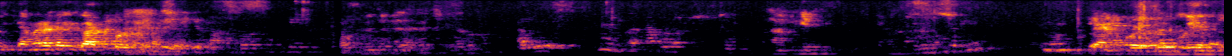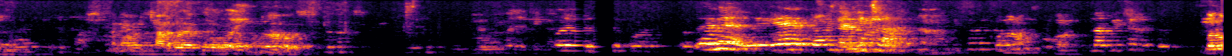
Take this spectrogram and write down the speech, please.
ওই ক্যামেরাটাকে গার্ড করে দিন প্ল্যান করে দেন, ঘুরিয়ে নেন। মানে ওই ঠাকুরের তো বলব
